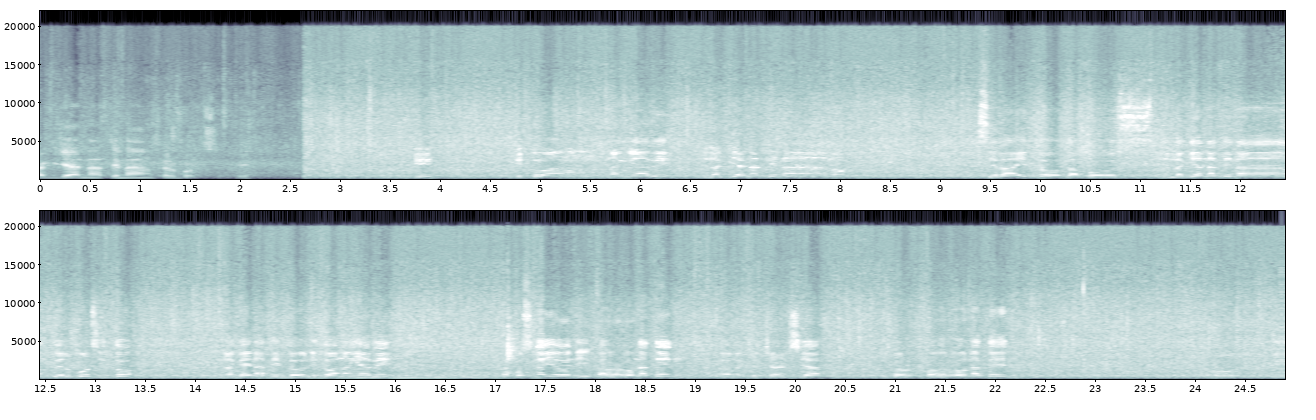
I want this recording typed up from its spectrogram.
lagyan natin ng 12 volts. Okay. Okay. Ito ang nangyari. Nilagyan natin na ano sira ito tapos nilagyan natin ng 12 volts ito. Nilagay natin doon. Ito ang nangyari. Tapos ngayon, i-power on natin. Uh, Nag-charge siya. I-power power on natin. Okay.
